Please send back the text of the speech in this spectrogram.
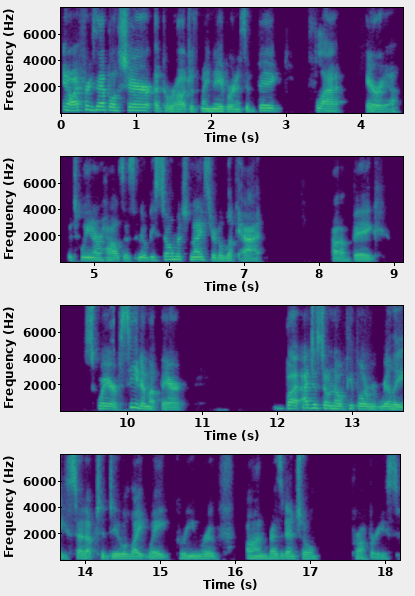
you know, I, for example, share a garage with my neighbor and it's a big flat area between our houses. And it would be so much nicer to look at a big square of sedum up there but I just don't know if people are really set up to do a lightweight green roof on residential properties.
